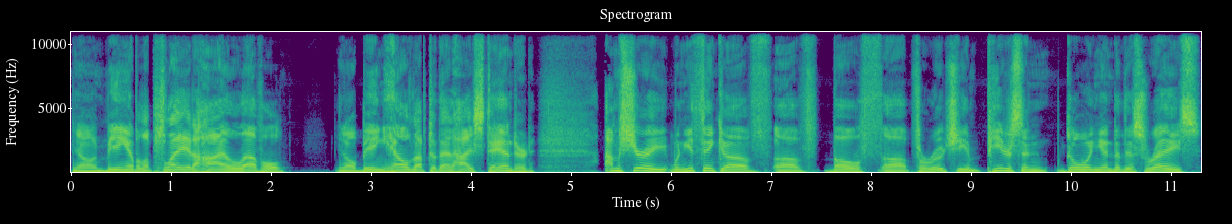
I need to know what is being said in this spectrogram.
you know, and being able to play at a high level, you know, being held up to that high standard. I'm sure when you think of of both uh, Ferrucci and Pedersen going into this race,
